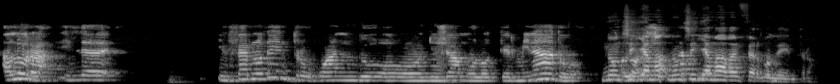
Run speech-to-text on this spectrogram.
allora, il Inferno Dentro, quando diciamo l'ho terminato... Non, allora, si, chiama, non si, chiamava Inferno Dentro.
